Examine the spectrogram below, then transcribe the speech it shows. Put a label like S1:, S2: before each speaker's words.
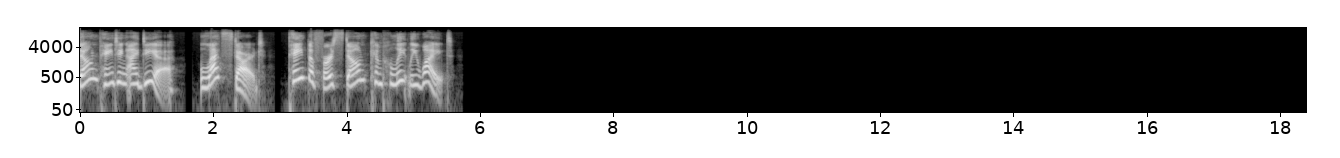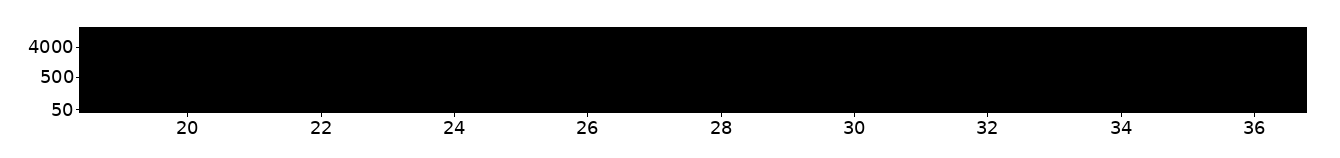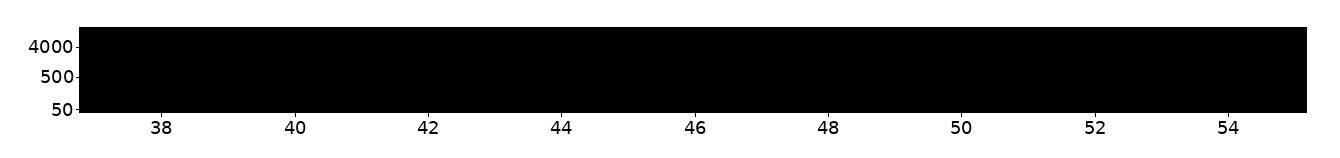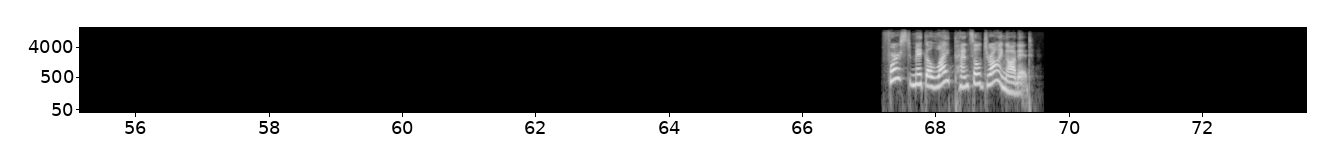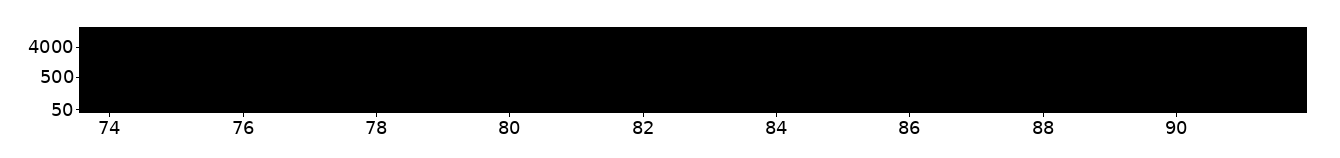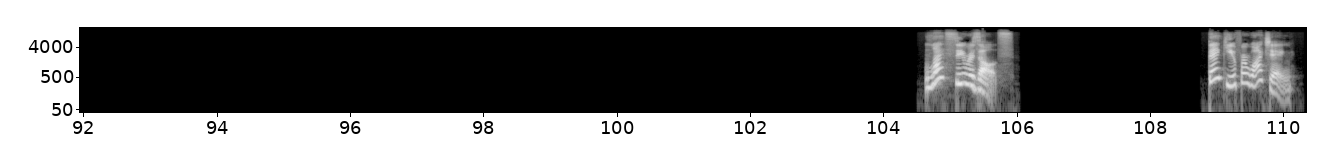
S1: Stone painting idea. Let's start. Paint the first stone completely white. First, make a light pencil drawing on it. Let's see results. Thank you for watching.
